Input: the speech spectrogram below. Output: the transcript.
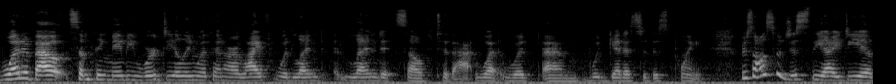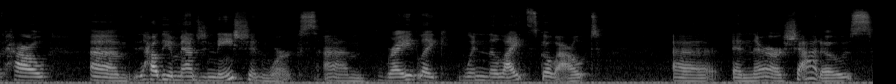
what about something maybe we're dealing with in our life would lend lend itself to that what would um, would get us to this point there's also just the idea of how um, how the imagination works, um, right? Like when the lights go out uh, and there are shadows,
